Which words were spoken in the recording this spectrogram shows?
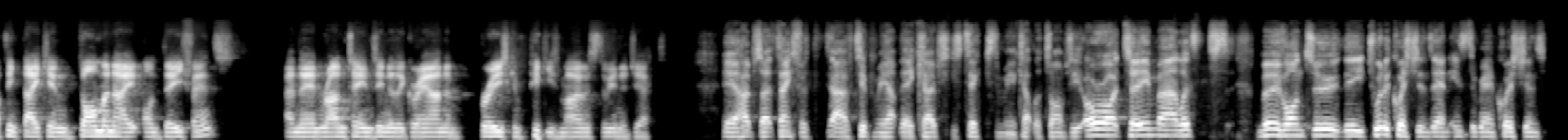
I think they can dominate on defense and then run teams into the ground, and Brees can pick his moments to interject. Yeah, I hope so. Thanks for uh, tipping me up there, Coach. He's texted me a couple of times. All right, team, uh, let's move on to the Twitter questions and Instagram questions.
